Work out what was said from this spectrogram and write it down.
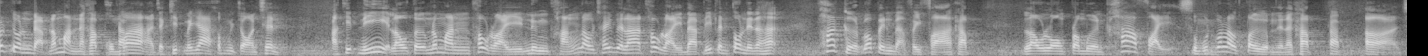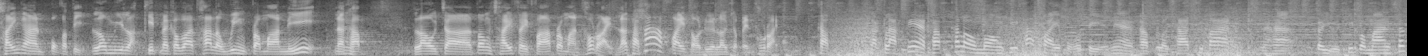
รถยนต์แบบน้ำมันนะครับ ผมครับว่าอาจจะคิดไม่ยากครับคุณจรเช่น อาทิตย์นี้เราเติมน้ำมันเท่าไหร่หนึ่งถังเราใช้เวลาเท่าไหร่แบบนี้เป็นต้นเลยนะฮะถ้าเกิดว่าเป็นแบบไฟฟ้าครับ เราลองประเมินค่าไฟสมมุติว่าเราเติมเนี่ยนะครับครับอ่าใช้งานปกติเรามีหลักคิดไหมครับว่าถ้าเราวิ่งประมาณนี้นะครับเราจะต้องใช้ไฟฟ้าประมาณเท่าไหร่ และครับค่าไฟต่อเดือนเราจะเป็นเท่าไหร่ ครับหลักๆเนี่ยครับถ้าเรามองที่ค่าไฟปกติเนี่ยครับเราชาร์จที่บ้านนะฮะก็อยู่ที่ประมาณสัก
